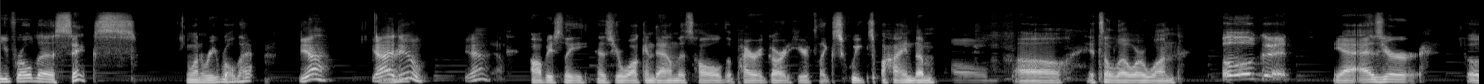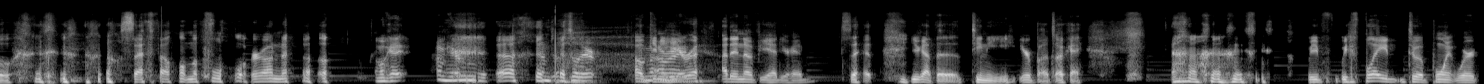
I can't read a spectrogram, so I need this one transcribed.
You've rolled a six. You want to re-roll that? Yeah. Yeah, I Alright. do. Yeah. Obviously as you're walking down this hall the pirate guard here like squeaks behind them. Oh. Oh it's a lower one. Oh, good. Yeah as you're oh seth fell on the floor. Oh no. I'm okay. I'm here. I'm I'm still here. oh I'm can you hear alright. it? I didn't know if you had your head set. You got the teeny earbuds. Okay. We've we've played to a point where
